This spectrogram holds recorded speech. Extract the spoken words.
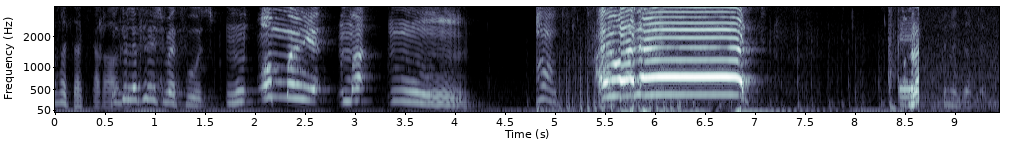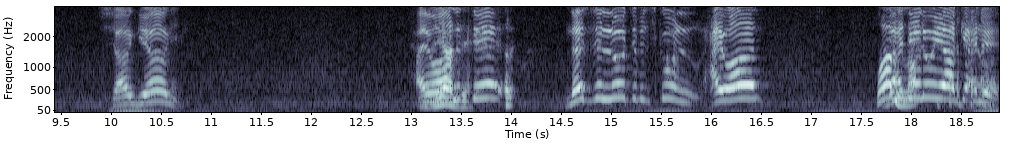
فتكر هذا. يقول لك ليش ما تفوز؟ ام. ما. حيوانات شنو دخل؟ شانج يونغ. حيوان. انت نزل لوت بسكول. حيوان؟ بعدين والله وياك إحنا.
